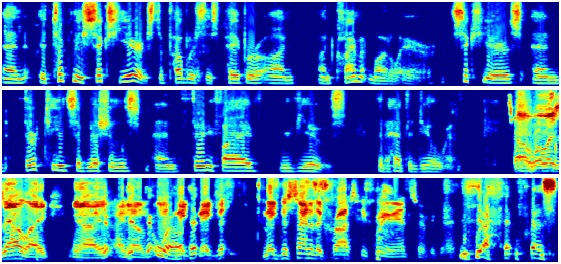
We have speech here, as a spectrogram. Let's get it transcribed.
And it took me six years to publish this paper on, on climate model error. Six years and 13 submissions and 35 reviews that I had to deal with. Oh, what was that like? You know, I, I know. well, make, it, make, the, make the sign of the cross before you answer. Yeah, it was,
